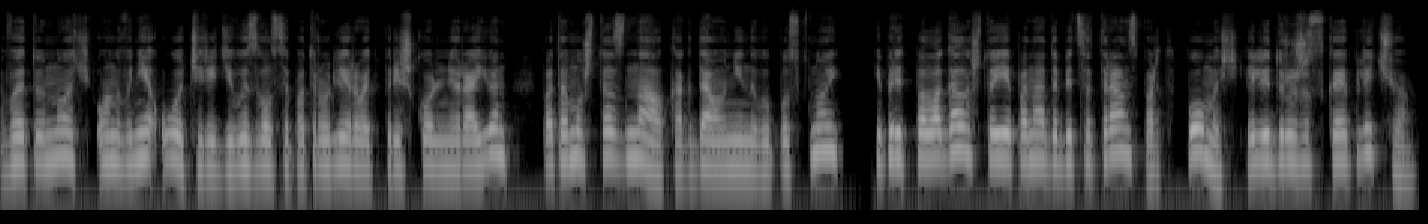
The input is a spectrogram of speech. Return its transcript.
В эту ночь он вне очереди вызвался патрулировать пришкольный район, потому что знал, когда у Нины выпускной, и предполагал, что ей понадобится транспорт, помощь или дружеское плечо.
